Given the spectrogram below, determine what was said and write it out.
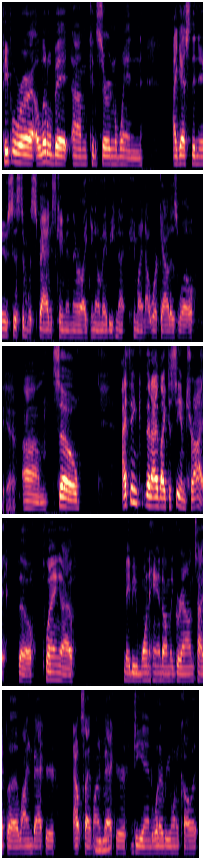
people were a little bit um, concerned when I guess the new system with Spags came in. They were like, you know, maybe he not he might not work out as well. Yeah. Um. So, I think that I'd like to see him try though, playing a maybe one hand on the ground type of linebacker, outside mm-hmm. linebacker, mm-hmm. D end, whatever you want to call it.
